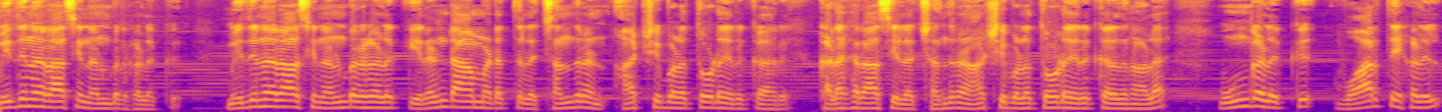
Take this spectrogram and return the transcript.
மிதுன ராசி நண்பர்களுக்கு. மிதுன ராசி நண்பர்களுக்கு இரண்டாம் இடத்துல சந்திரன் ஆட்சி பலத்தோடு இருக்காரு. கடகராசியில் சந்திரன் ஆட்சி பலத்தோடு இருக்கிறதுனால உங்களுக்கு வார்த்தைகளில்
